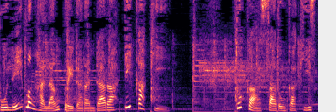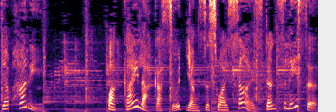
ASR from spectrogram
boleh menghalang peredaran darah di kaki. Tukar sarung kaki setiap hari. Pakailah kasut yang sesuai saiz dan selesa.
